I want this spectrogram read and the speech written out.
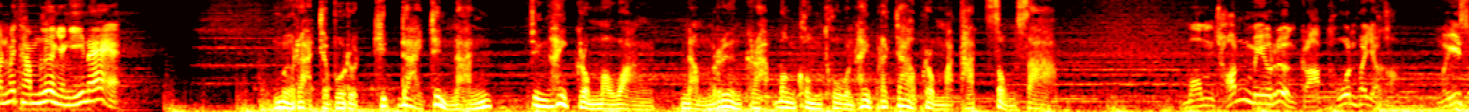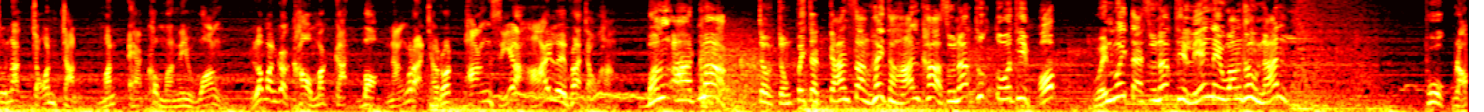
มันไม่ทำเรื่องอย่างนี้แน่ เมื่อราชบุรุษคิดได้เช่นนั้น จึงให้กรมมาวัง นำเรื่องกราบบังคมทูลให้พระเจ้าพรหมทัตทรงทราบหม่อมฉันมีเรื่องกราบทูลพระยาค่ะ มีสุนัขจรจัดมันแอบเข้ามาในวัง แล้วมันก็เข้ามากัดเบาะหนังราชรถพังเสียหายเลยพระเจ้าค่ะ บังอาจมาก เจ้าจงไปจัดการสั่งให้ทหารฆ่าสุนัขทุกตัวที่พบ เว้นไว้แต่สุนัขที่เลี้ยงในวังเท่านั้น พวกเรา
